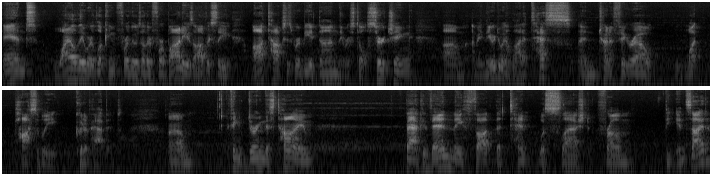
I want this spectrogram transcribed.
And while they were looking for those other four bodies, obviously autopsies were being done. They were still searching. Um, I mean, they were doing a lot of tests and trying to figure out what possibly could have happened. Um, I think during this time, back then they thought the tent was slashed from the inside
